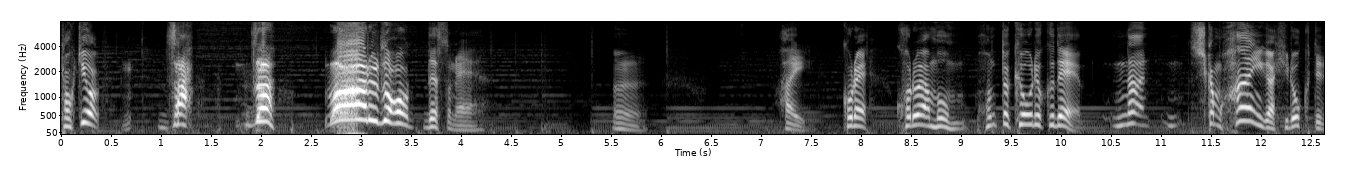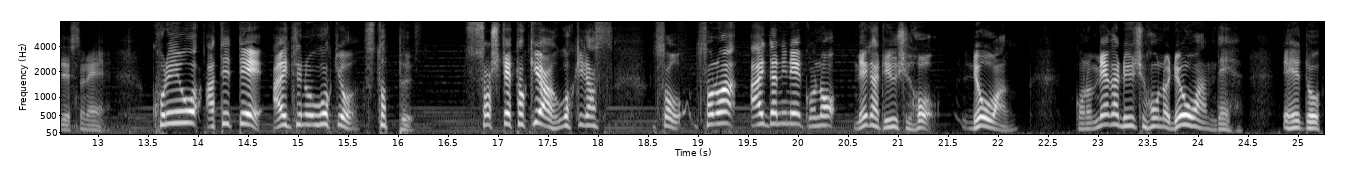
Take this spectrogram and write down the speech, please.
時を、ザ、ザ、ワールドですね。うん。はい。これ、これはもう本当強力で、なしかも範囲が広くてですねこれを当てて相手の動きをストップ。そして時は動き出す。そう。その間にねこのメガ粒子砲両腕。このメガ粒子砲の両腕でえっ、ー、と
